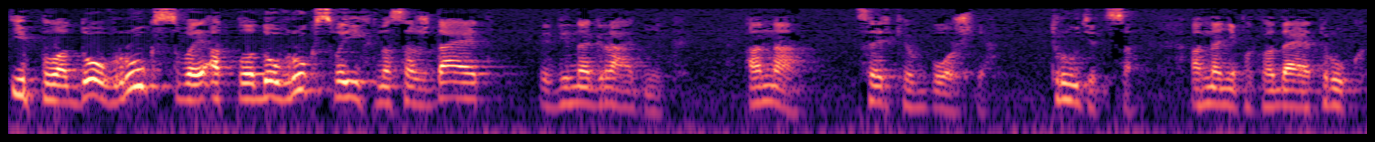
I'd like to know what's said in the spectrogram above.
и плодов рук свои, от плодов рук своих насаждает виноградник. Она, Церковь Божья, трудится, она не покладает рук.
